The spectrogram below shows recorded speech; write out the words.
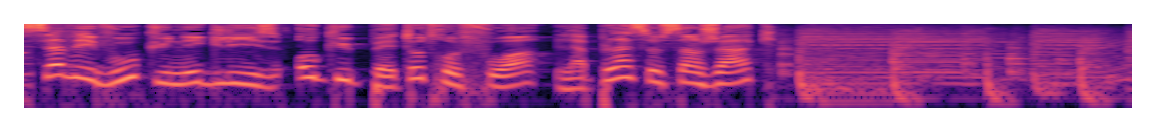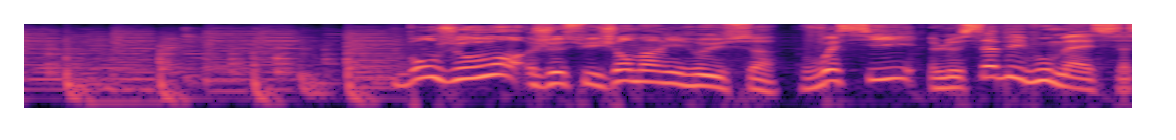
Savez-vous qu'une église occupait autrefois la place Saint-Jacques? Bonjour, je suis Jean-Marie Russe. Voici le Savez-vous Metz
